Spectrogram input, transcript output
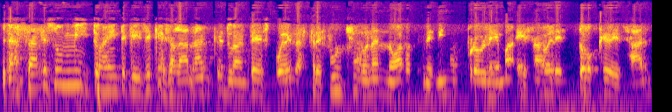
la sal es un mito, hay gente que dice que salar antes, durante, después, las tres funcionan, no vas a tener ningún problema, es saber el toque de sal.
